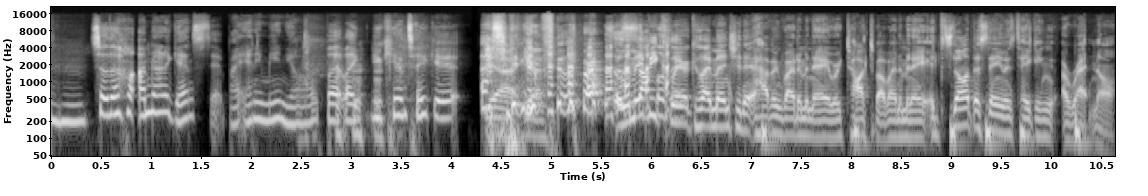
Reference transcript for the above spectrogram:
Mhm. so the I'm not against it by any mean, y'all. But like, you can't take it. Yeah, yeah. food or as a Let me be clear because I mentioned it having vitamin A. We talked about vitamin A. It's not the same as taking a retinol.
